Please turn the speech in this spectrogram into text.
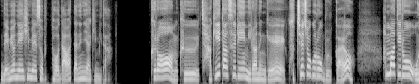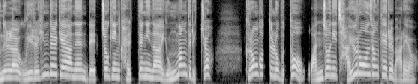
내면의 힘에서부터 나왔다는 이야기입니다. 그럼 그 자기 다스림이라는 게 구체적으로 뭘까요? 한마디로 오늘날 우리를 힘들게 하는 내적인 갈등이나 욕망들 있죠? 그런 것들로부터 완전히 자유로운 상태를 말해요.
